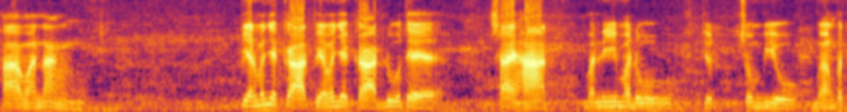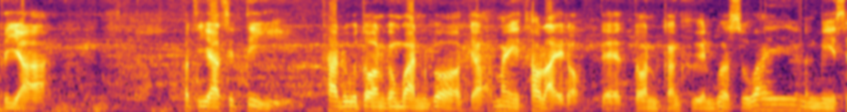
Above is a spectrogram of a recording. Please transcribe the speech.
พามานั่ง เปลี่ยนบรรยากาศ เปลี่ยนบรรยากาศดูแต่ชายหาด วันนี้มาดูจุดชมวิวเมืองพัทยา พัทยาซิตี้ ถ้าดูตอนกลางวันก็จะไม่เท่าไหร่หรอก แต่ตอนกลางคืนก็สวย มันมีแส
